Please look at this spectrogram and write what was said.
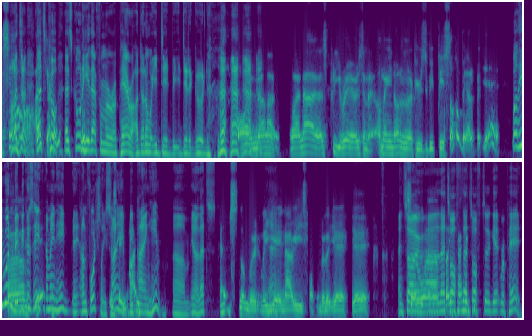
said, I "Oh, that's okay." cool. That's cool to hear that from a repairer. I don't know what you did, but you did it good. I know, I know. That's pretty rare, isn't it? I mean, I don't know if he was a bit pissed off about it, but yeah, Well, he wouldn't be Um, because he. yeah. I mean, he unfortunately Sony would be paying him. Um, you know that's absolutely, Yeah. yeah. no, he's fucking with it, yeah, yeah. And so, So, uh, uh, that's off. That's in- off to get repaired.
